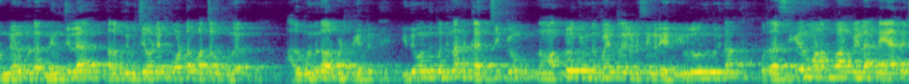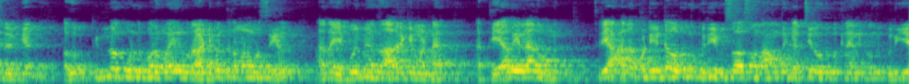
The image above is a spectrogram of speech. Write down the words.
ஒன்னே பண்ணார் நெஞ்சில் தளபதி விஜயோடைய போட்டோ பச்சை கொடுத்தார் அது ஒன்று தான் அவர் பண்ணிருக்காரு. இது வந்து பார்த்தீங்கன்னா அந்த கட்சிக்கும் இந்த மக்களுக்கும் இந்த பயன்படுற விஷயம் கிடையாது. இவர் வந்து பார்த்தீங்கன்னா ஒரு ரசிகர் மனப்பான்மையில் நான் சொல்லியிருக்கேன். அது ஒரு பின்னோக்கு கொண்டு போகிற மாதிரி ஒரு அடிமத்தனமான ஒரு செயல். அதை நான் எப்போயுமே வந்து ஆதரிக்க மாட்டேன். அது தேவையில்லாத ஒன்று சரியா அதை பண்ணிக்கிட்டு அவர் வந்து பெரிய விசுவாசம் நான் வந்து கட்சியில் வந்து பார்த்தீங்கன்னா எனக்கு வந்து பெரிய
